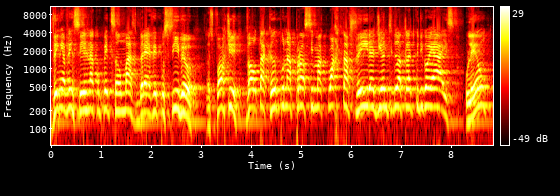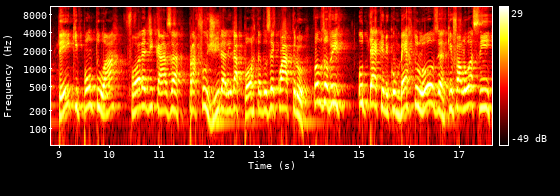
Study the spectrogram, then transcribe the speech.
venha vencer na competição mais breve possível. O esporte volta a campo na próxima quarta-feira diante do Atlético de Goiás. O Leão tem que pontuar fora de casa para fugir ali da porta do Z4. Vamos ouvir o técnico Humberto Loser, que falou assim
